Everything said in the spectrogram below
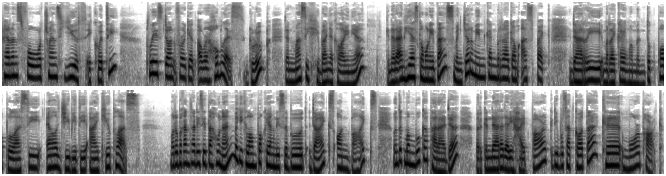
Parents for Trans Youth Equity, Please Don't Forget Our Homeless Group, dan masih banyak lainnya, Kendaraan hias komunitas mencerminkan beragam aspek dari mereka yang membentuk populasi LGBTIQ+ merupakan tradisi tahunan bagi kelompok yang disebut Dykes on Bikes untuk membuka parade berkendara dari Hyde Park di pusat kota ke Moore Park.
